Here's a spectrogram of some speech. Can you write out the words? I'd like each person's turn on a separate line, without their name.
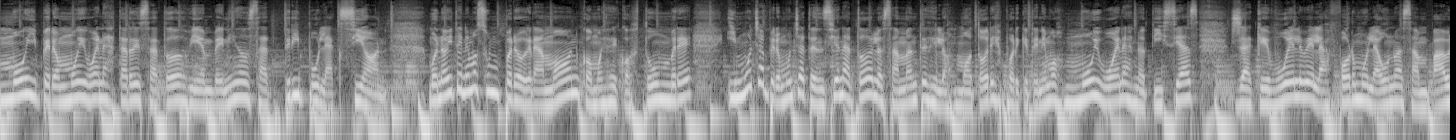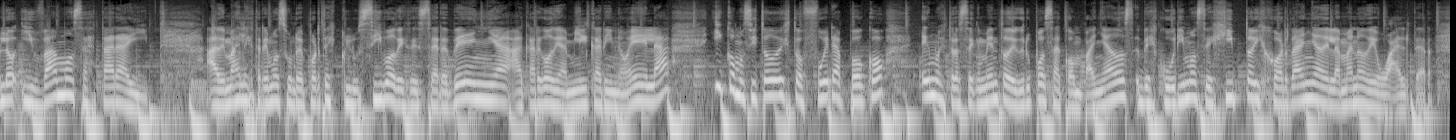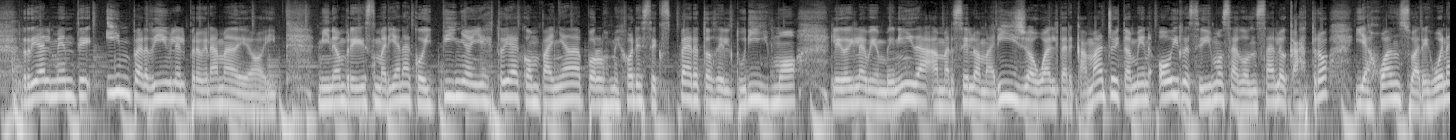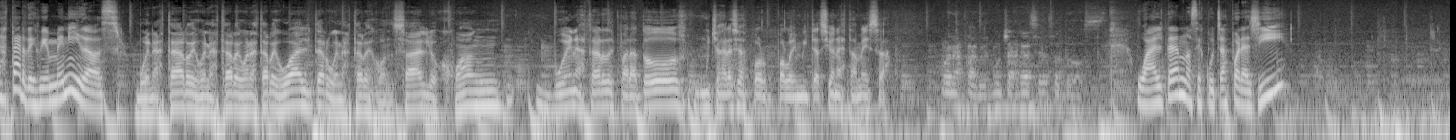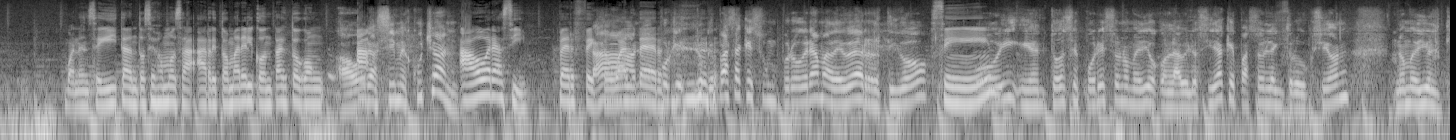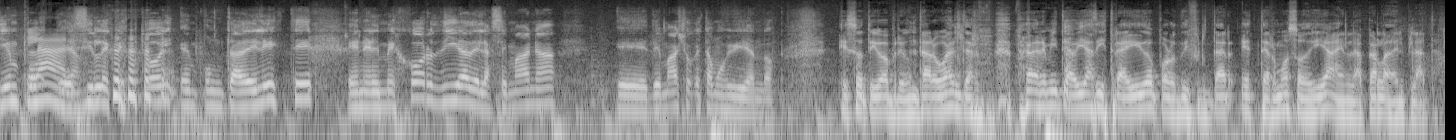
Muy, pero muy buenas tardes a todos. Bienvenidos a Tripulación. Bueno, hoy tenemos un programón, como es de costumbre, y mucha, pero mucha atención a todos los amantes de los motores porque tenemos muy buenas noticias, ya que vuelve la Fórmula 1 a San Pablo y vamos a estar ahí. Además, les traemos un reporte exclusivo desde Cerdeña a cargo de Amílcar y Noela. Y como si todo esto fuera poco, en nuestro segmento de grupos acompañados descubrimos Egipto y Jordania de la mano de Walter. Realmente imperdible el programa de hoy. Mi nombre es Mariana Coitiño y estoy acompañada por los mejores expertos del turismo. Le doy la bienvenida a Marcelo Amarillo, a Walter Camacho y también hoy recibimos a Gonzalo Castro y a Juan Suárez. Buenas tardes, bienvenidos.
Buenas tardes, buenas tardes, buenas tardes Walter, buenas tardes Gonzalo, Juan.
Buenas tardes para todos, muchas gracias por, por la invitación a esta mesa.
Buenas tardes, muchas gracias a todos.
Walter, ¿nos escuchás por allí? Bueno, enseguida entonces vamos a, a retomar el contacto con...
¿Ahora
Ah,
sí me escuchan?
Ahora sí. Perfecto,
Ah, no,
Walter.
porque lo que pasa es que es un programa de vértigo
Sí.
hoy y entonces por eso no me dio, con la velocidad que pasó en la introducción, no me dio el tiempo
Claro.
de decirles que estoy en Punta del Este en el mejor día de la semana eh, de mayo que estamos viviendo.
Eso te iba a preguntar Walter. Para mí te habías distraído por disfrutar este hermoso día en la Perla del Plata.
